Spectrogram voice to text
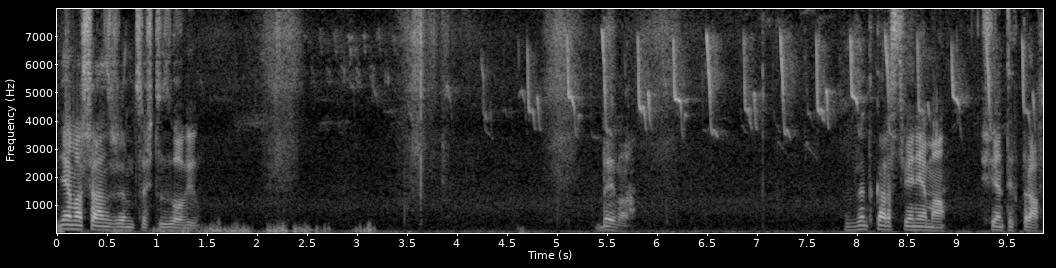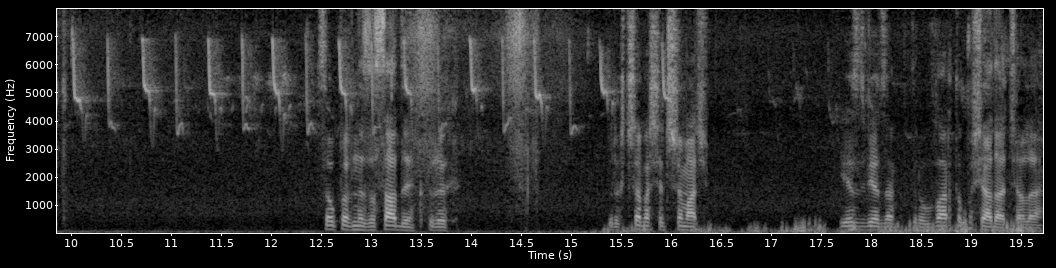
nie ma szans, żebym coś tu złowił. Bywa. W wędkarstwie nie ma świętych prawd. Są pewne zasady, których, których trzeba się trzymać. Jest wiedza, którą warto posiadać, ale,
